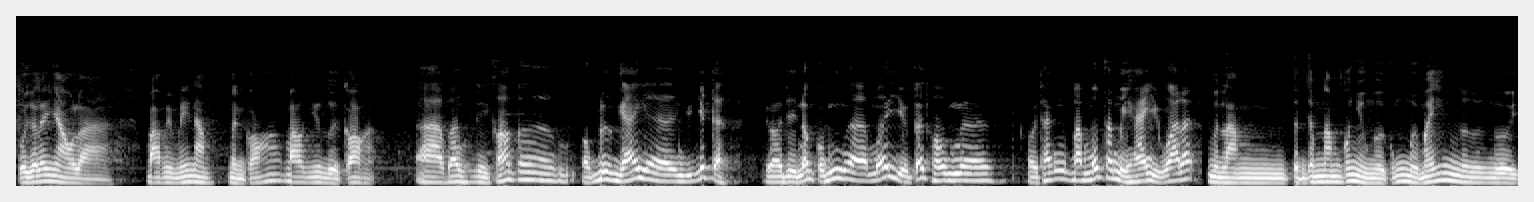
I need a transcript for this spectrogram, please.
Cô cho lấy nhau là ba mươi mấy năm mình có bao nhiêu người con ạ? À vâng thì có có một đứa gái ờ, duy nhất à. Rồi thì nó cũng ờ, mới vừa kết hôn hồi tháng 31 tháng 12 vừa qua đó. Mình làm tình trăm năm có nhiều người cũng mười mấy người.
